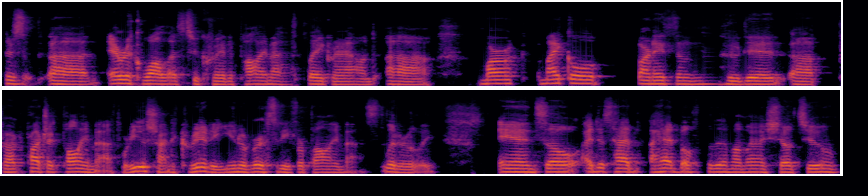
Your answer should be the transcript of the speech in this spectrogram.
There's uh, Eric Wallace who created Polymath Playground. Uh, Mark Michael Barnathan who did uh, Project Polymath, where he was trying to create a university for polymaths, literally. And so I just had I had both of them on my show too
